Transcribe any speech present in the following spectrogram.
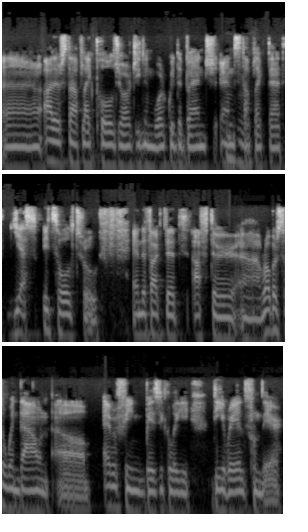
uh, other stuff like Paul George didn't work with the bench and mm-hmm. stuff like that. Yes, it's all true, and the fact that after uh, Roberson went down, uh, everything basically derailed from there.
